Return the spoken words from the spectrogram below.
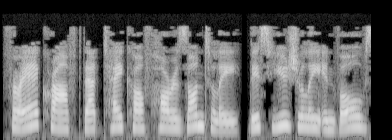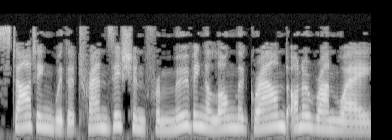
For aircraft that take off horizontally, this usually involves starting with a transition from moving along the ground on a runway.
